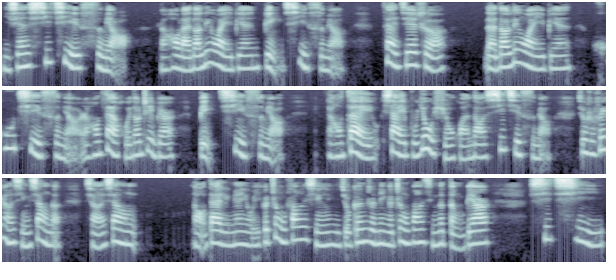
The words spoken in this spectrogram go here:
你先吸气四秒，然后来到另外一边屏气四秒，再接着来到另外一边呼气四秒，然后再回到这边屏气四秒，然后再下一步又循环到吸气四秒，就是非常形象的想象。脑袋里面有一个正方形，你就跟着那个正方形的等边儿，吸气、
